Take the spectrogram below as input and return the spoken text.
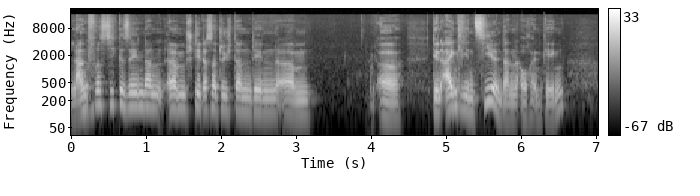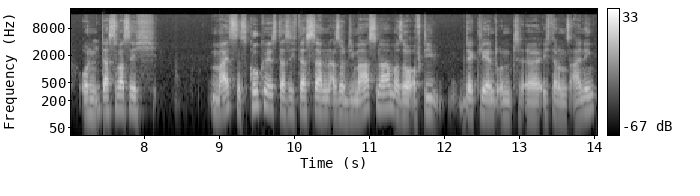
Langfristig gesehen dann ähm, steht das natürlich dann den, ähm, äh, den eigentlichen Zielen dann auch entgegen. Und mhm. das, was ich meistens gucke, ist, dass ich das dann, also die Maßnahmen, also auf die der Klient und äh, ich dann uns einigen,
